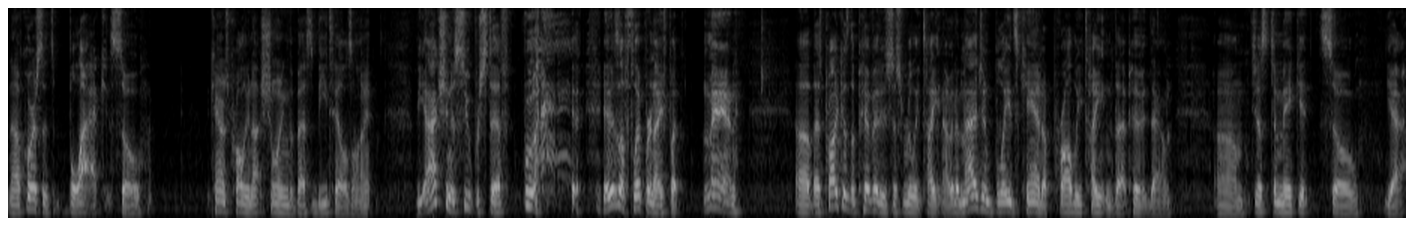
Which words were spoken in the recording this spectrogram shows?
Now of course it's black, so the camera's probably not showing the best details on it. The action is super stiff. it is a flipper knife, but man, uh, that's probably because the pivot is just really tight. And I would imagine Blades Canada probably tightened that pivot down um, just to make it so, yeah.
